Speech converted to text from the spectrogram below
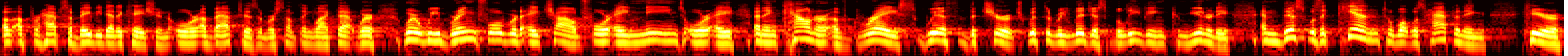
of, of perhaps a baby dedication or a baptism or something like that, where, where we bring forward a child for a means or a, an encounter of grace with the church, with the religious believing community. And this was akin to what was happening here.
